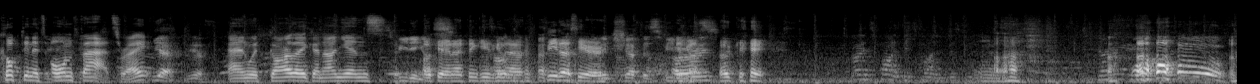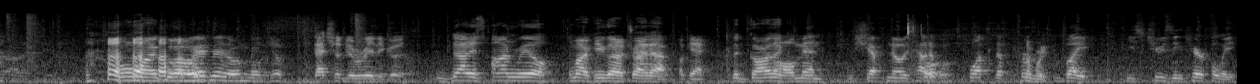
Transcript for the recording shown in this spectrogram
cooked in its own fats, right? Yeah, yes. And with garlic and onions. Feeding us. Okay, and I think he's gonna oh. feed us here. Chef is feeding us. Okay. Uh-huh. Oh! Oh, oh my god. That should be really good. That is unreal. Mark, you gotta try that. Okay. The garlic. Oh man, the chef knows how to oh. pluck the perfect bite. He's choosing carefully.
